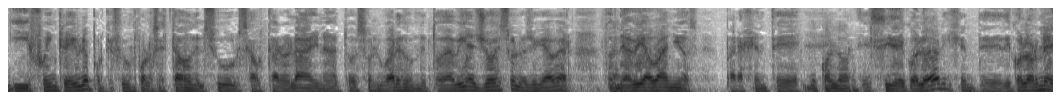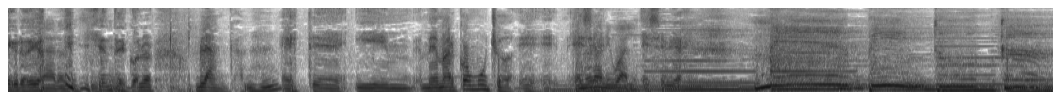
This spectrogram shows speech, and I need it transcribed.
Y fue increíble porque fuimos por los estados del sur, South Carolina, todos esos lugares donde todavía yo eso lo llegué a ver, donde había baños para gente de color. eh, sí de color y gente de, color negro digamos y gente de color blanca. Este y me marcó mucho eh, eh ese, eran iguales. ese viaje. Me pinto caras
